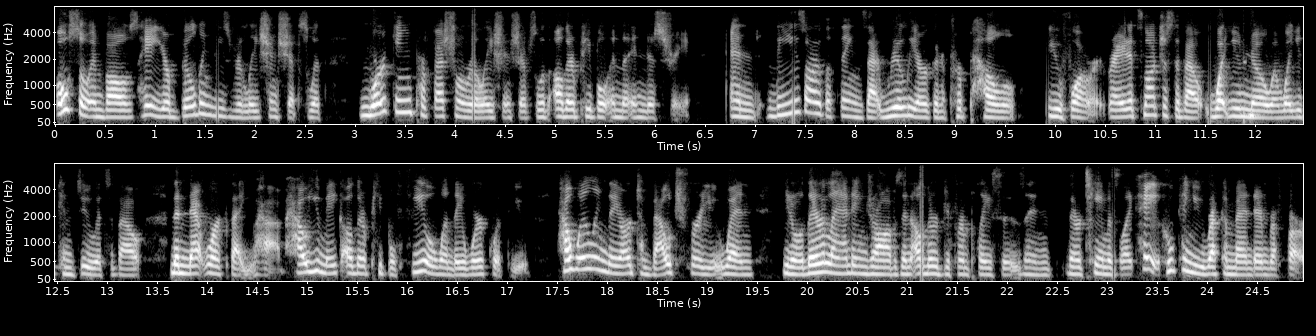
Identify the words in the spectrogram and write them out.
also involves, hey, you're building these relationships with working professional relationships with other people in the industry. And these are the things that really are going to propel you forward, right? It's not just about what you know and what you can do, it's about the network that you have, how you make other people feel when they work with you, how willing they are to vouch for you when you know they're landing jobs in other different places and their team is like hey who can you recommend and refer?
